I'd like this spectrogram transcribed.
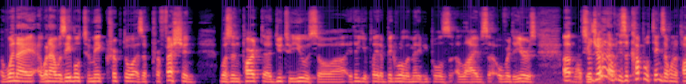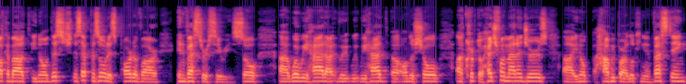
when I when I was able to make crypto as a profession was in part uh, due to you. So uh, I think you played a big role in many people's lives uh, over the years. Uh, so John, there's a couple of things I want to talk about. You know, this this episode is part of our investor series. So uh, where we had uh, we, we, had on the show crypto hedge fund managers. you know how people are looking at investing.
